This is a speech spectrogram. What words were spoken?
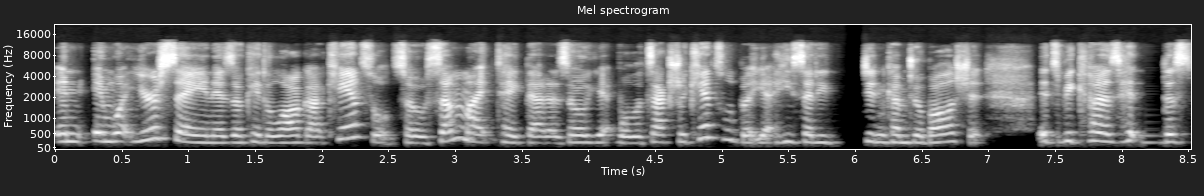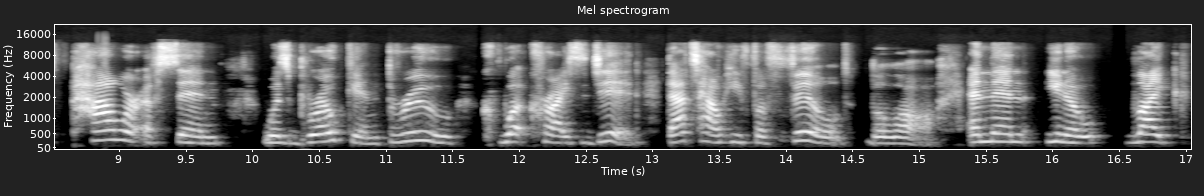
in in what you're saying is okay, the law got canceled. So some might take that as, oh yeah, well, it's actually canceled, but yet he said he didn't come to abolish it. It's because this power of sin was broken through what Christ did. That's how he fulfilled the law. And then, you know, like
